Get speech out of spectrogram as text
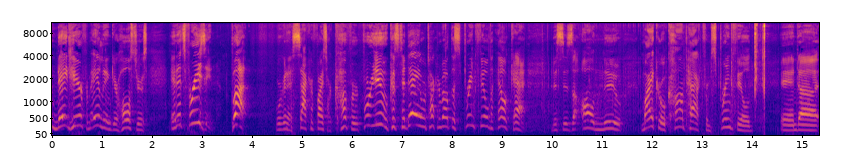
Nate here from Alien Gear Holsters, and it's freezing, but we're gonna sacrifice our comfort for you, because today we're talking about the Springfield Hellcat. This is an all new micro compact from Springfield, and uh,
